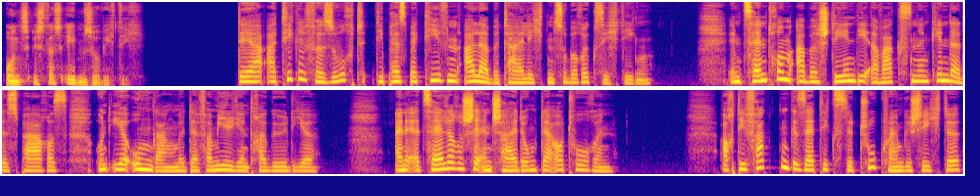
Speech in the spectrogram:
Uns ist das ebenso wichtig. Der Artikel versucht, die Perspektiven aller Beteiligten zu berücksichtigen. Im Zentrum aber stehen die erwachsenen Kinder des Paares und ihr Umgang mit der Familientragödie. Eine erzählerische Entscheidung der Autorin. Auch die faktengesättigste True Crime Geschichte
